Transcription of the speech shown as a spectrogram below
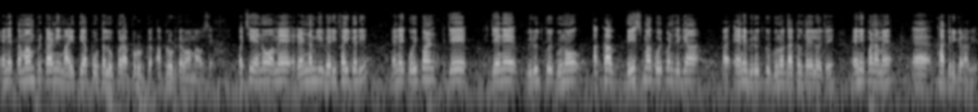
એને તમામ પ્રકારની માહિતી આ પોર્ટલ ઉપર અપલોડ અપલોડ કરવામાં આવશે. પછી એનો અમે રેન્ડમલી વેરીફાઈ કરીએ. અને કોઈ પણ જે, જેને વિરુદ્ધ કોઈ ગુનો, આખા દેશમાં કોઈ પણ જગ્યા એને વિરુદ્ધ કોઈ ગુનો દાખલ થયેલો છે, એની પણ અમે ખાતરી કરાવીએ.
